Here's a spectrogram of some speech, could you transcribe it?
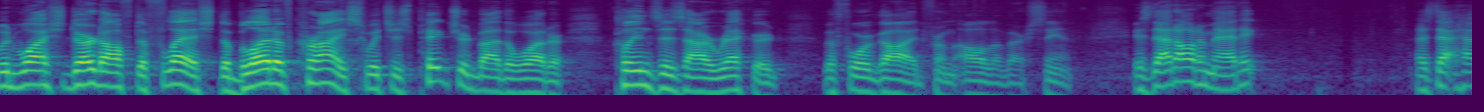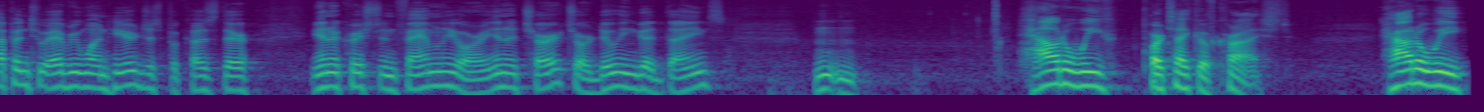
would wash dirt off the flesh, the blood of Christ, which is pictured by the water, cleanses our record before God from all of our sin. Is that automatic? Has that happened to everyone here just because they're in a Christian family or in a church or doing good things? Mm-mm. How do we partake of Christ? How do we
